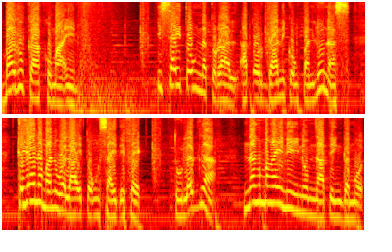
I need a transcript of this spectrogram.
bago ka kumain. Isa itong natural at organikong panlunas kaya naman wala itong side effect tulad nga ng mga iniinom nating gamot.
